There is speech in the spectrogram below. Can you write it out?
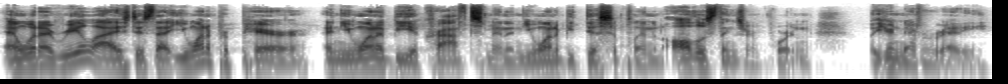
And what I realized is that you want to prepare and you want to be a craftsman and you want to be disciplined, and all those things are important, but you're never ready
